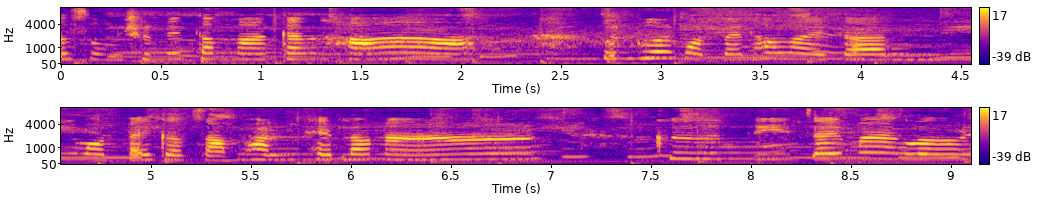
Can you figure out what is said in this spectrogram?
มาสุ่มชุดในตำนานกันค่ะ เพื่อนๆหมดไปเท่าไหร่กัน นี่หมดไปเกือบ3,000เพชรแล้วนะ คือดีใจมากเลย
